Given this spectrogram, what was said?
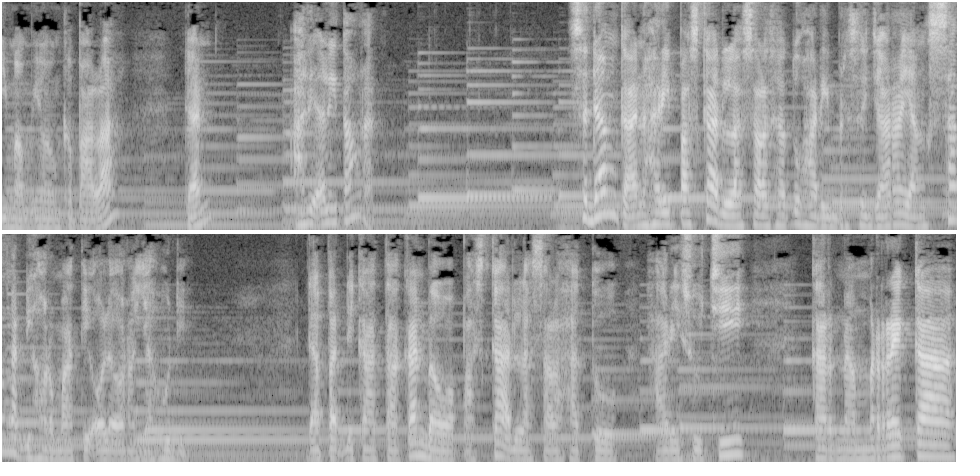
imam-imam kepala dan ahli-ahli Taurat. Sedangkan hari Paskah adalah salah satu hari bersejarah yang sangat dihormati oleh orang Yahudi dapat dikatakan bahwa Paskah adalah salah satu hari suci karena mereka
